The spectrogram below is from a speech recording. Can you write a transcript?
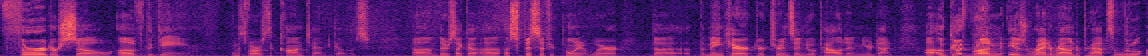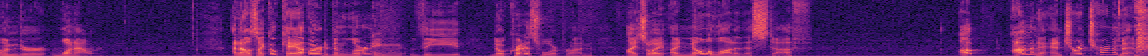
third or so of the game as far as the content goes. Um, there's like a, a, a specific point where the the main character turns into a paladin and you're done. Uh, a good run is right around or perhaps a little under one hour. And I was like, okay, I've already been learning the no credits warp run. I so I, I know a lot of this stuff. Up, I'm gonna enter a tournament.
